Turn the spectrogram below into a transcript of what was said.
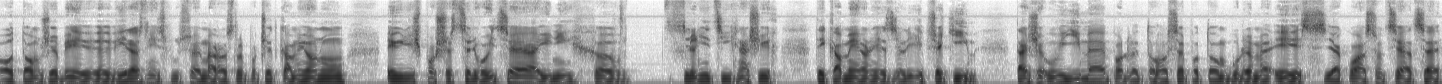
o tom, že by výrazným způsobem narostl počet kamionů, i když po 602 a jiných silnicích našich ty kamiony jezdily i předtím. Takže uvidíme, podle toho se potom budeme i jako asociace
